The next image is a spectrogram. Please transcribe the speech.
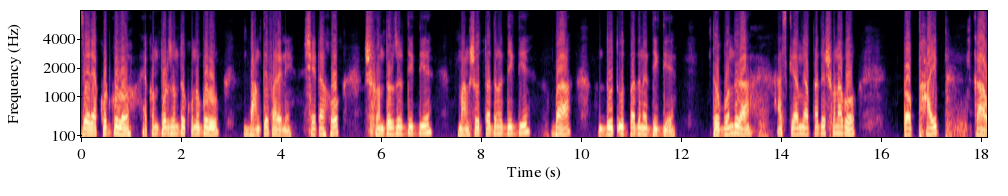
যে রেকর্ডগুলো এখন পর্যন্ত কোনো গরু ভাঙতে পারেনি, সেটা হোক সৌন্দর্যের দিক দিয়ে, মাংস উৎপাদনের দিক দিয়ে বা দুধ উৎপাদনের দিক দিয়ে। তো বন্ধুরা, আজকে আমি আপনাদের শোনাবো টপ ফাইভ কাও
